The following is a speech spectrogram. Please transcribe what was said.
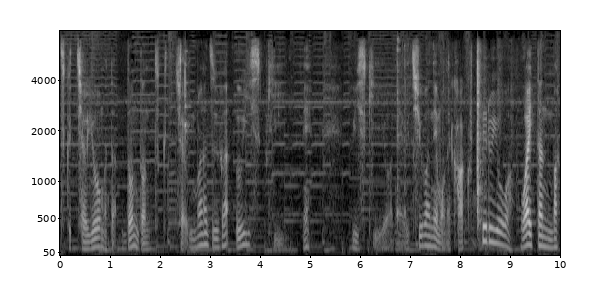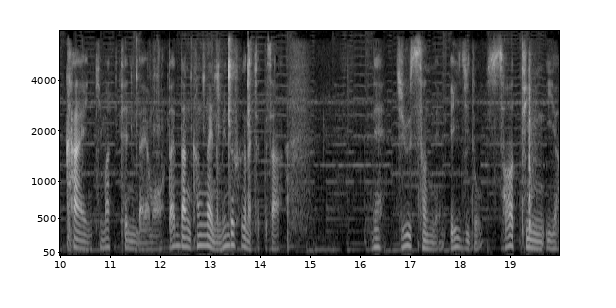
作っちゃうよ、また。どんどん作っちゃう。まずはウイスキーね。ウイスキーはね、うちはね、もうね、カクテル用はホワイトマッカイに決まってんだよ、もう。だんだん考えるのめんどくさくなっちゃってさ。ね、13年、エイジド13 years。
